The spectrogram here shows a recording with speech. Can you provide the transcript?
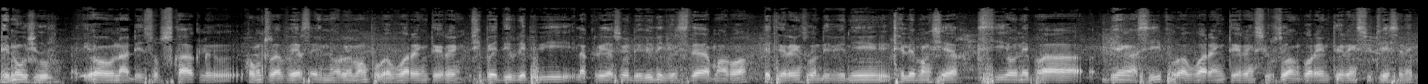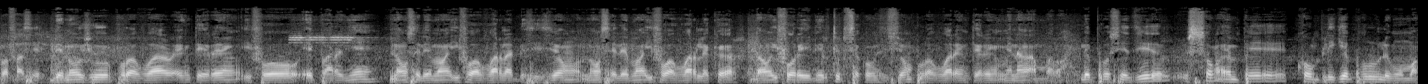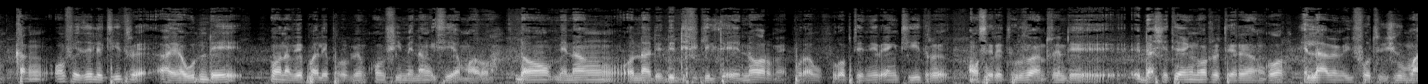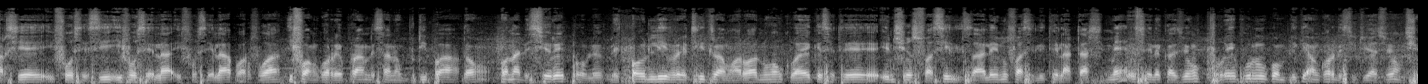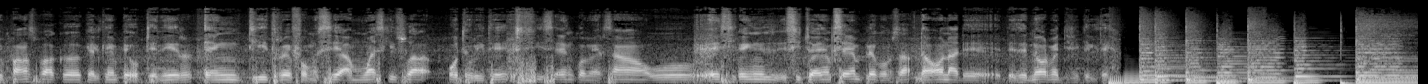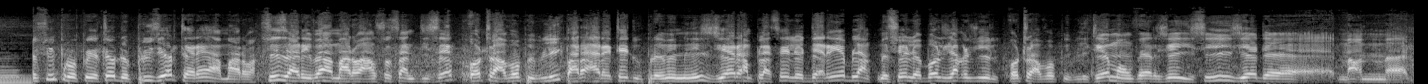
de nos jours, on a des obstacles qu'on traverse énormément pour avoir un terrain. Je peux dire depuis la création de l'université à Marois, les terrains sont devenus tellement chers. Si on n'est pas bien assis pour avoir un terrain, surtout encore un terrain situé, ce n'est pas facile. De nos jours, pour avoir un terrain, il faut épargner. Non seulement il faut avoir la décision, non seulement il faut avoir le cœur. Donc il faut réunir toutes ces conditions pour avoir un terrain maintenant à Marois. Les procédures sont un peu compliquées pour le moment. Quand on faisait le titre à Yaoundé, on n'avait pas les problèmes qu'on vit maintenant ici à Marois. Donc maintenant, on a des, difficultés énormes pour, obtenir un titre. On se retrouve en train d'acheter un autre terrain encore. Et là même, il faut toujours marcher, il faut ceci, il faut cela, il faut cela parfois. Il faut encore reprendre, ça n'aboutit pas. Donc on a des sérieux problèmes. On livre un titre à Marois, nous on croyait que c'était une chose facile, ça allait nous faciliter la tâche. Mais c'est l'occasion pour, pour nous compliquer encore des situations. Je ne pense pas que quelqu'un peut obtenir un titre foncier à moins qu'il soit autorité, si c'est un commerçant ou un citoyen simple comme ça, donc on a des, énormes difficultés. Je suis propriétaire de plusieurs terrains à Marois. Je suis arrivé à Marois en 77 aux travaux publics par arrêté du Premier ministre. J'ai remplacé le dernier blanc, Monsieur Le Bol Jacques Jules, aux travaux publics. J'ai mon verger ici, j'ai des,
